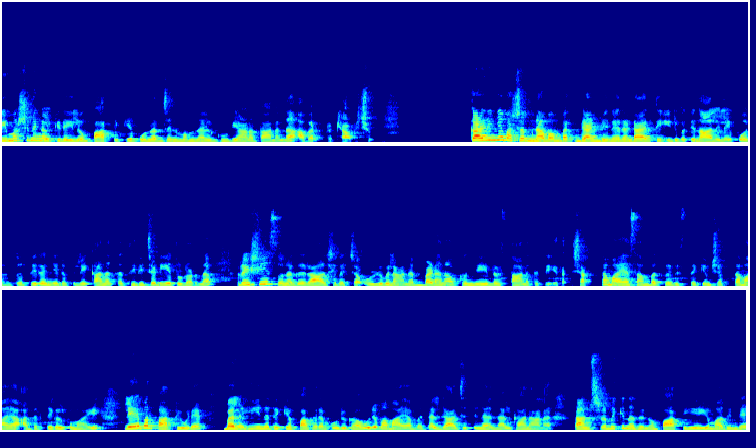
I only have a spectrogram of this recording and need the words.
വിമർശനങ്ങൾക്കിടയിലും പാർട്ടിക്ക് പുനർജന്മം നൽകുകയാണ് താനെന്ന് അവർ പ്രഖ്യാപിച്ചു. കഴിഞ്ഞ വർഷം നവംബർ രണ്ടിന് രണ്ടായിരത്തി ഇരുപത്തിനാലിലെ പൊതു തിരഞ്ഞെടുപ്പിലെ കനത്ത തിരിച്ചടിയെ തുടർന്ന് ഋഷി സുനക് രാജിവെച്ച ഒഴിവിലാണ് ബഡനോക്ക് നേതൃസ്ഥാനത്തെത്തിയത്. ശക്തമായ സമ്പദ് വ്യവസ്ഥയ്ക്കും ശക്തമായ അതിർത്തികൾക്കുമായി ലേബർ പാർട്ടിയുടെ ബലഹീനതയ്ക്ക് പകരം ഒരു ഗൗരവമായ ബദൽ രാജ്യത്തിന് നൽകാനാണ് താൻ ശ്രമിക്കുന്നതെന്നും പാർട്ടിയെയും അതിന്റെ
